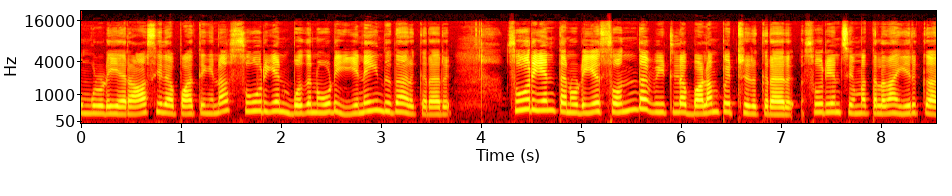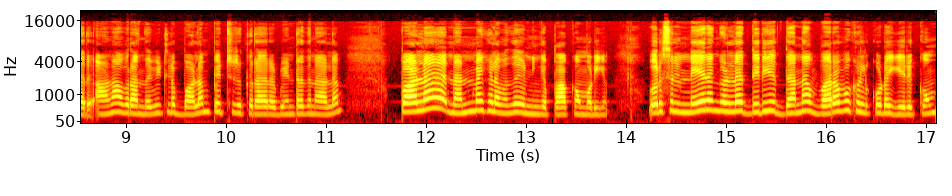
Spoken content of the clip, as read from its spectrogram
உங்களுடைய ராசியில் பார்த்தீங்கன்னா சூரியன் புதனோடு இணைந்து தான் இருக்கிறாரு. சூரியன் தன்னுடைய சொந்த வீட்டில் பலம் பெற்றிருக்கிறாரு. சூரியன் சிம்மத்தில் தான் இருக்கார். ஆனால் அவர் அந்த வீட்டில் பலம் பெற்றிருக்கிறார் அப்படின்றதுனால பல நன்மைகளை வந்து நீங்கள் பார்க்க முடியும். ஒரு சில நேரங்களில் திடீர் தன வரவுகள் கூட இருக்கும்.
